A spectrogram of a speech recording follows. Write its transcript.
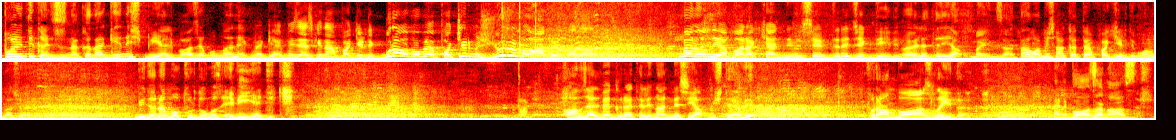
politikacısına kadar geniş bir yelpaze bundan ekmek yer. Biz eskiden fakirdik. Bravo be fakirmiş yürü be abi falan. Ben onu yaparak kendimi sevdirecek değilim. Öyle de yapmayın zaten ama biz hakikaten fakirdik onu da söyleyeyim. Bir dönem oturduğumuz evi yedik. Hansel ve Gretel'in annesi yapmıştı evi. Fran boğazlıydı. Yani boğazan ağızdır.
